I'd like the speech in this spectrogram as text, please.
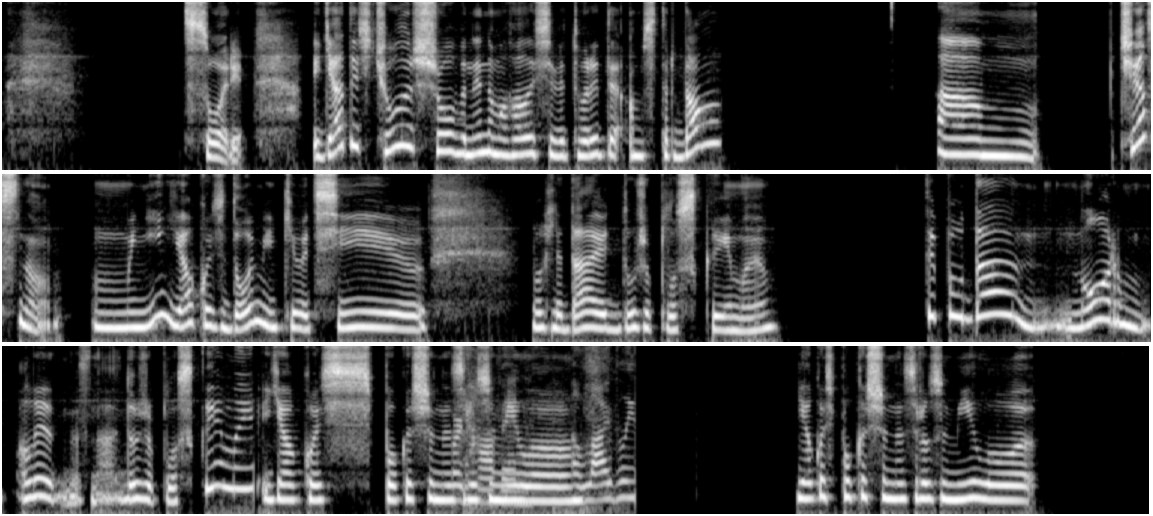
Сорі. Я десь чула, що вони намагалися відтворити Амстердам. Ем, чесно, мені якось доміки оці виглядають дуже плоскими. Типу, да, норм, але не знаю, дуже плоскими. Якось поки що не зрозуміло. Якось поки що не зрозуміло.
